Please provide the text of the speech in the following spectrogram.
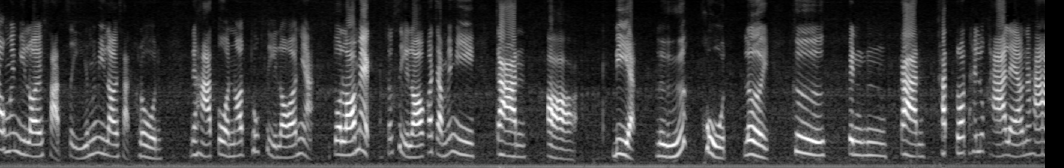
ต้องไม่มีรอยสัดสีไม่มีรอยสัดโครนนะคะ ตัวน็อตทุกสี่ล้อเนี่ย ตัวล้อแม็กทุกสี่ล้อก็จะไม่มีการเบียดหรือขูดเลย คือเป็นการคัดรถให้ลูกค้าแล้วนะคะ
